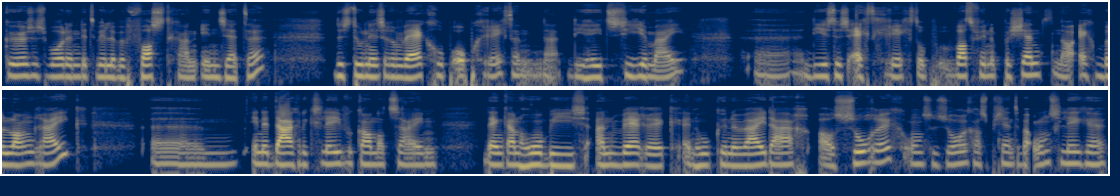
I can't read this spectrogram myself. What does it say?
cursus worden en dit willen we vast gaan inzetten. Dus toen is er een werkgroep opgericht en nou, die heet Zie je mij. Uh, die is dus echt gericht op wat vindt een patiënt nou echt belangrijk. Um, in het dagelijks leven kan dat zijn Denk aan hobby's, aan werk en hoe kunnen wij daar als zorg, onze zorg als patiënten bij ons liggen,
